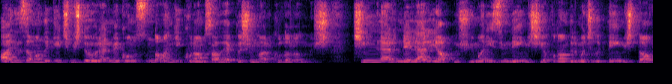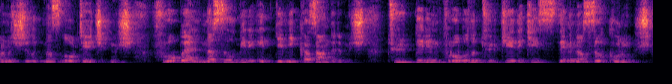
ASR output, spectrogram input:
Aynı zamanda geçmişte öğrenme konusunda hangi kuramsal yaklaşımlar kullanılmış? Kimler neler yapmış, hümanizm neymiş, yapılandırmacılık neymiş, davranışçılık nasıl ortaya çıkmış, Frobel nasıl bir etkinlik kazandırmış, Türklerin Frobal'ı Türkiye'deki sistemi nasıl kurmuş.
